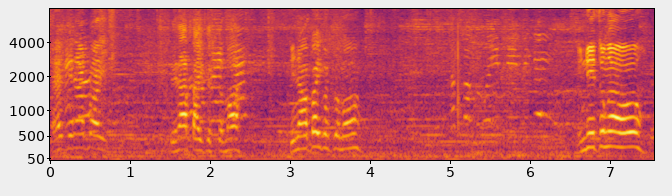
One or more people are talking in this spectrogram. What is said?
Eh, tinapay. Tinapay gusto mo? Tinapay gusto mo? Hindi ito nga oh.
